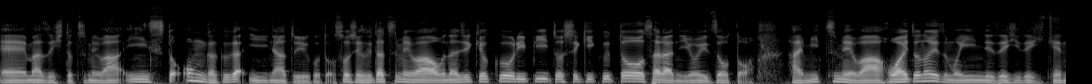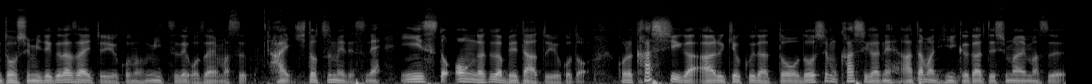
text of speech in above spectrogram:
えー、まず1つ目は、インスト音楽がいいなということ。そして2つ目は、同じ曲をリピートして聴くと、さらに良いぞと。はい。3つ目は、ホワイトノイズもいいんで、ぜひぜひ検討してみてくださいという、この3つでございます。はい。1つ目ですね。インスト音楽がベターということ。これ歌詞がある曲だと、どうしても歌詞がね、頭に引っかかってしまいます。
